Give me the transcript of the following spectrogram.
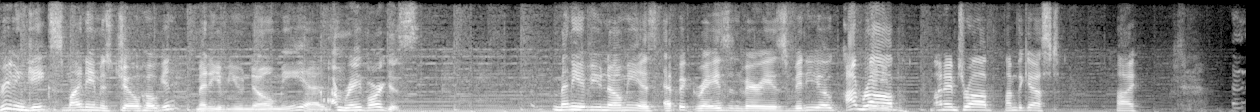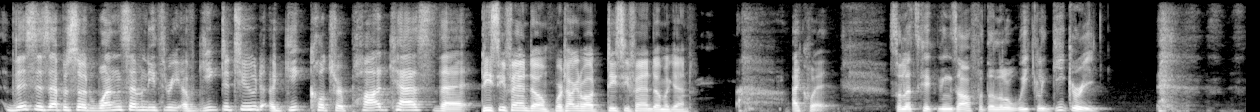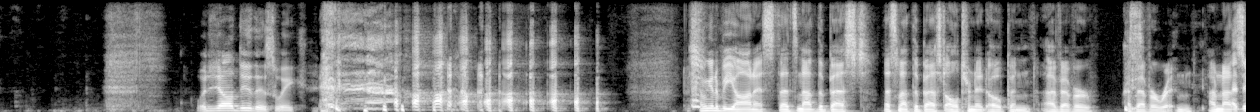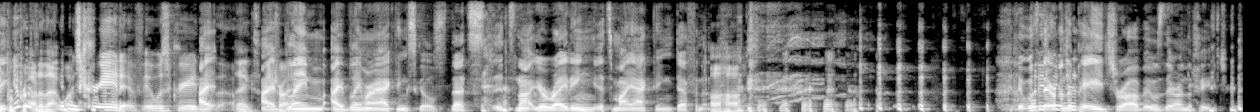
Greeting, geeks. My name is Joe Hogan. Many of you know me as I'm Ray Vargas. many of you know me as Epic Grays in various video. I'm Rob. My name's Rob. I'm the guest. Hi. This is episode 173 of Geektitude, a geek culture podcast that DC Fandome. We're talking about DC Fandome again. I quit. So let's kick things off with a little weekly geekery. What did y'all do this week? I'm going to be honest. That's not the best. That's not the best alternate open I've ever I've ever written. I'm not super it proud of that it one. It was creative. It was creative. I- though. Thanks. I tried. blame I blame our acting skills. That's it's not your writing, it's my acting, definitely. Uh huh. it was there you on the do- page, Rob. It was there on the page.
